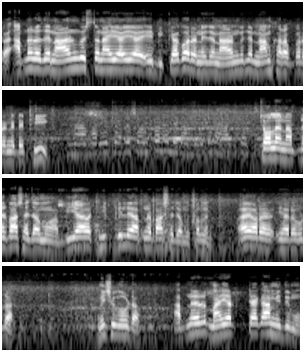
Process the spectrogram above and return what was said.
তো আপনারা যে নারায়ণগঞ্জ তো নাই এই ভিক্ষা করেন এই যে নারায়ণগঞ্জের নাম খারাপ করেন এটা ঠিক? চলেন আপনার বাসায় যাব। বিয়া ঠিক দিলে আপনার বাসায় যাব। চলেন। এই ওরে ইহারে উঠা। মিশুকে উঠা। আপনার মাইয়ার টাকা আমি দিমু।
